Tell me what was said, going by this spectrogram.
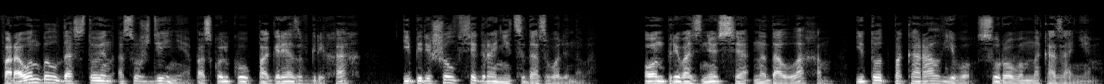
Фараон был достоин осуждения, поскольку погряз в грехах и перешел все границы дозволенного. Он превознесся над Аллахом и тот покарал его суровым наказанием.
